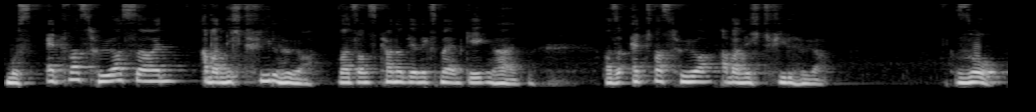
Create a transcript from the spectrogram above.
muss etwas höher sein, aber nicht viel höher, weil sonst kann er dir nichts mehr entgegenhalten. Also etwas höher, aber nicht viel höher. So,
